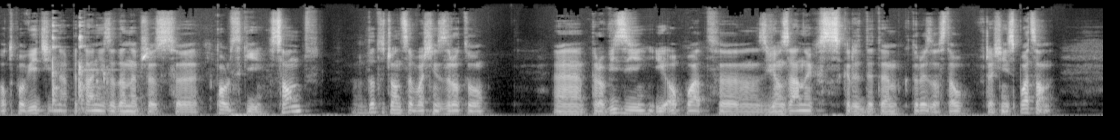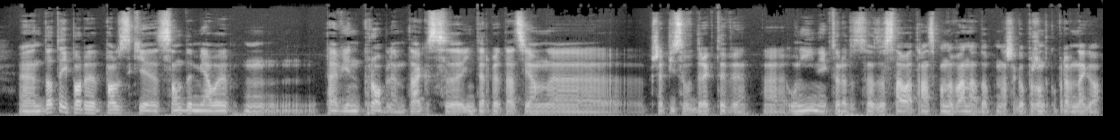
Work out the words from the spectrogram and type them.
odpowiedzi na pytanie zadane przez polski sąd dotyczące właśnie zwrotu E, prowizji i opłat e, związanych z kredytem, który został wcześniej spłacony. E, do tej pory polskie sądy miały mm, pewien problem, tak, z interpretacją przepisów dyrektywy unijnej, która została transponowana do naszego porządku prawnego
